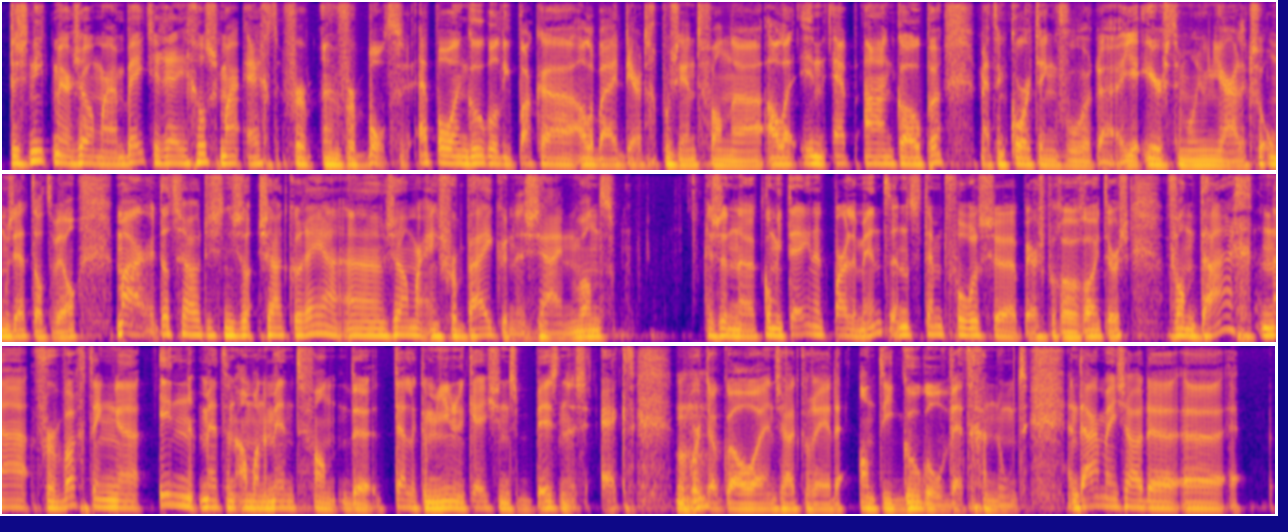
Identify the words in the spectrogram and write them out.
Dus niet meer zomaar een beetje regels, maar echt een verbod. Apple en Google die pakken allebei 30% van uh, alle in-app aankopen. Met een korting voor uh, je eerste miljoen jaarlijkse omzet, dat wel. Maar dat zou dus in Zuid-Korea uh, zomaar eens voorbij kunnen zijn. Want is een uh, comité in het parlement en dat stemt volgens uh, persbureau Reuters vandaag na verwachting uh, in met een amendement van de Telecommunications Business Act. Dat -huh. wordt ook wel in Zuid-Korea de anti-Google-wet genoemd. En daarmee zouden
